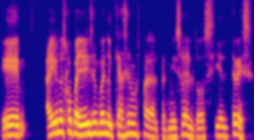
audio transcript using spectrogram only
Eh, hay unos compañeros que dicen, bueno, ¿y qué hacemos para el permiso del 2 y el 3?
